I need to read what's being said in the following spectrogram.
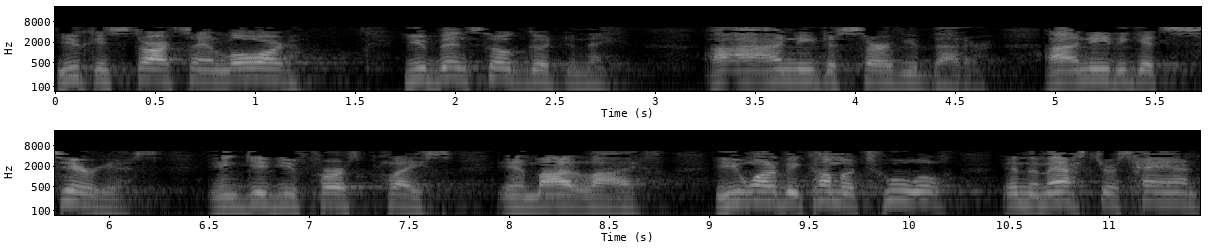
You can start saying, Lord, you've been so good to me. I, I need to serve you better. I need to get serious and give you first place in my life. You want to become a tool in the Master's hand?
